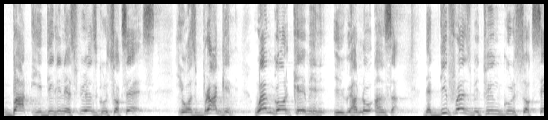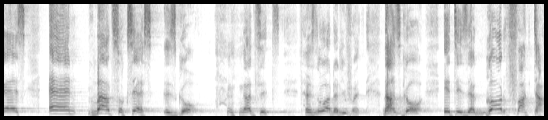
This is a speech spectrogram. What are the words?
but he didn't experience good success. He was bragging. When God came in, he had no answer. The difference between good success and bad success is God. That's it. There's no other difference. That's God. It is a God factor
